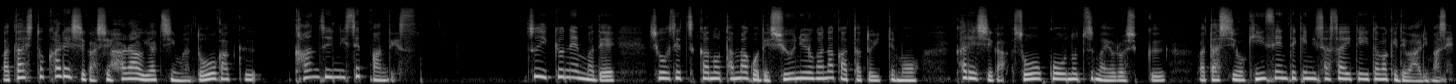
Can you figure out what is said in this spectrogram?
私と彼氏が支払う家賃は同額。完全に折半です。つい去年まで小説家の卵で収入がなかったと言っても彼氏が走行の妻よろしく私を金銭的に支えていたわけではありません。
